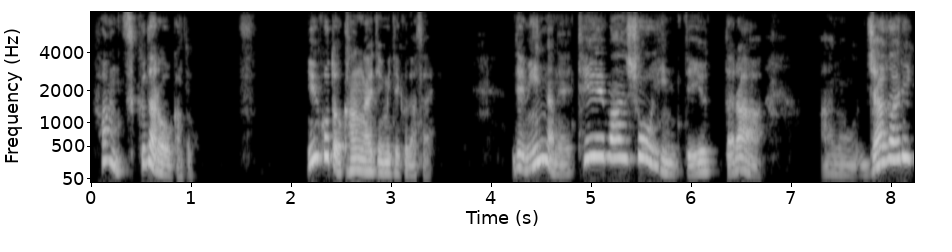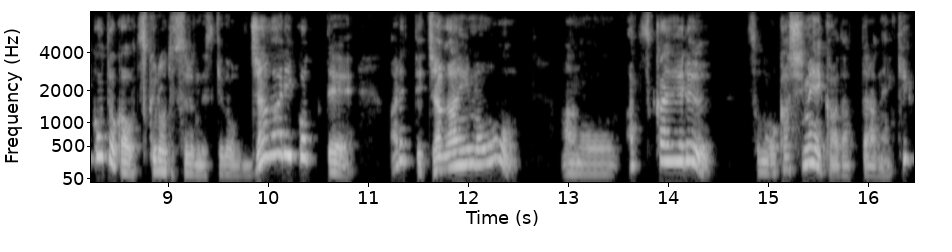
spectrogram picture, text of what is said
ファンつくだろうかということを考えてみてください。で、みんなね、定番商品って言ったら、あの、じゃがりことかを作ろうとするんですけど、じゃがりこって、あれってじゃがいもを、あの、扱える、そのお菓子メーカーだったらね、結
